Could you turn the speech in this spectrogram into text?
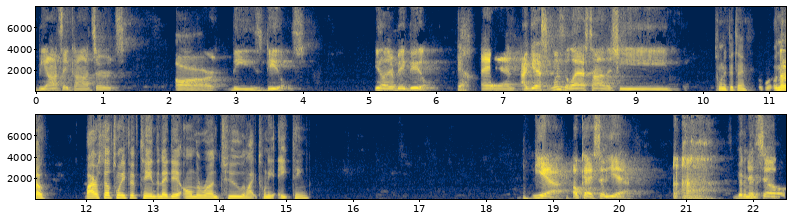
Beyonce concerts are these deals. You know, they're a big deal. Yeah. And I guess when's the last time that she 2015? Oh, no, no. By herself 2015, then they did on the run 2 in like 2018. Yeah. Okay. So yeah. been a minute. And so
